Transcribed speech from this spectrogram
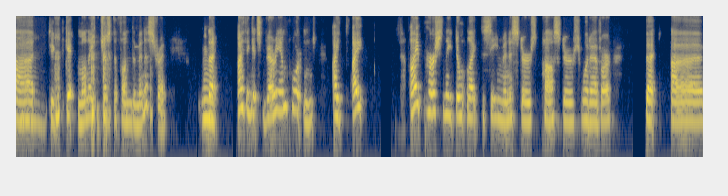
uh, mm. to get money just to fund the ministry. Mm. That I think it's very important. I I I personally don't like to see ministers, pastors, whatever, that uh,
